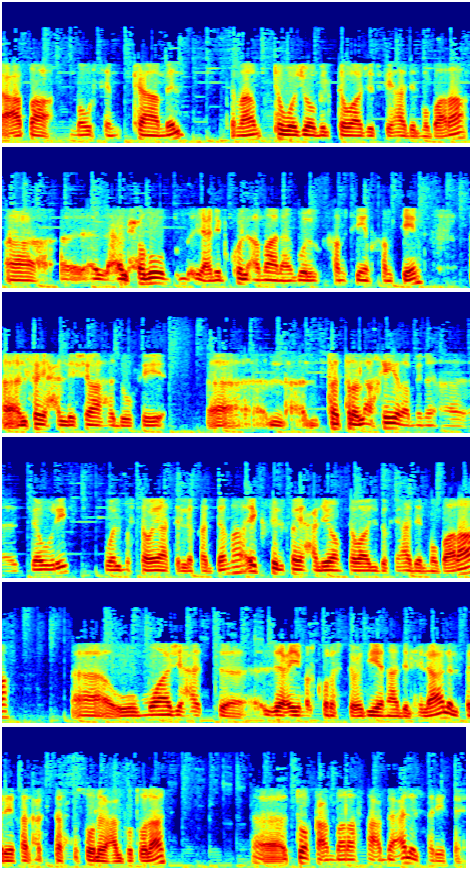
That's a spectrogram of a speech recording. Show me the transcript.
عطاء موسم كامل تمام؟ توجوا بالتواجد في هذه المباراة. آه، الحظوظ يعني بكل أمانة أقول 50 50 آه، الفيحة اللي شاهدوا في آه، الفترة الأخيرة من آه، الدوري والمستويات اللي قدمها. يكفي الفيحة اليوم تواجده في هذه المباراة. ومواجهة زعيم الكرة السعودية نادي الهلال الفريق الأكثر حصولا على البطولات. أتوقع مباراة صعبة على الفريقين.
